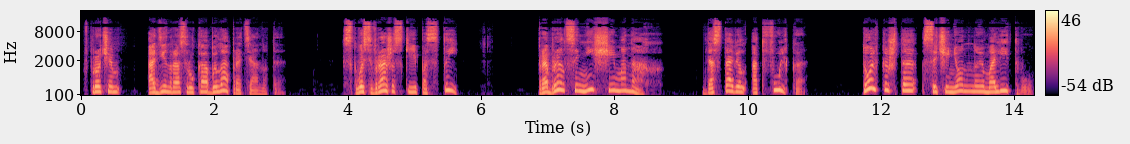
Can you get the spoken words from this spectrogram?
Впрочем, один раз рука была протянута. Сквозь вражеские посты пробрался нищий монах, доставил от Фулька только что сочиненную молитву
